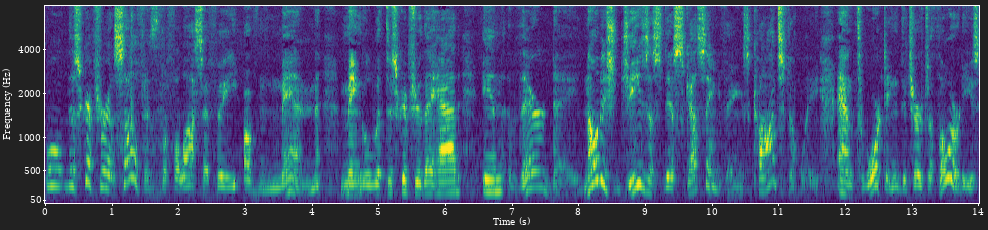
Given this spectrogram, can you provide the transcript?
Well, the scripture itself is the philosophy of men mingled with the scripture they had in their day. Notice Jesus discussing things constantly and thwarting the church authorities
